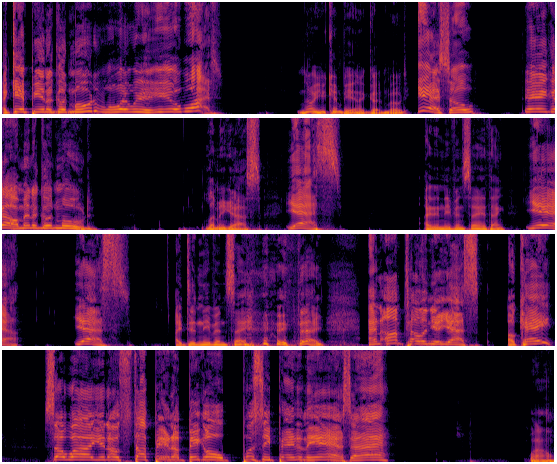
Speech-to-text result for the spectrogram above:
I can't be in a good mood? What? what? No, you can be in a good mood. Yeah, so there you go. I'm in a good mood. Let me guess. Yes. I didn't even say anything. Yeah. Yes. I didn't even say anything. And I'm telling you yes. Okay? So, uh, you know, stop being a big old pussy pain in the ass, huh? Wow.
